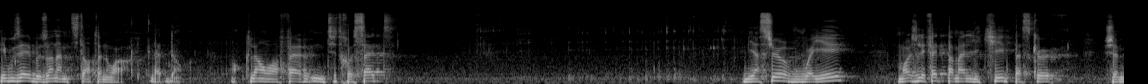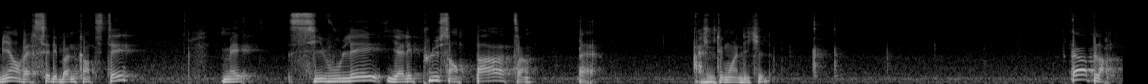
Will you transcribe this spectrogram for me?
Et vous avez besoin d'un petit entonnoir là-dedans. Donc là, on va faire une petite recette. Bien sûr, vous voyez, moi je l'ai faite pas mal liquide parce que j'aime bien en verser des bonnes quantités. Mais si vous voulez y aller plus en pâte, ben, ajoutez moins de liquide. hop là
